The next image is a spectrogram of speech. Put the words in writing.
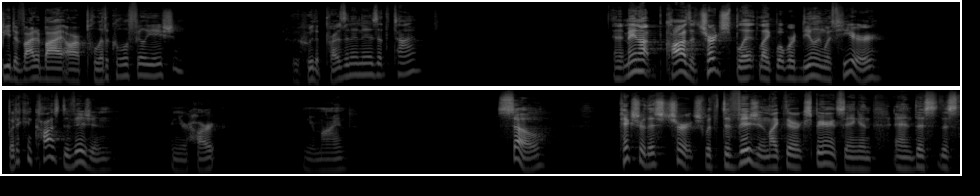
be divided by our political affiliation, who, who the president is at the time. And it may not cause a church split like what we're dealing with here, but it can cause division in your heart, in your mind. So, picture this church with division like they're experiencing and, and this, this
